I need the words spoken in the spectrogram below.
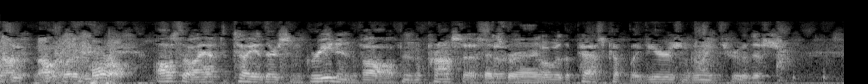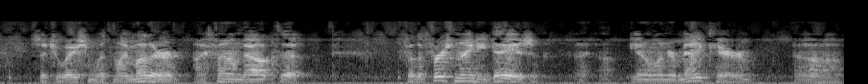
not, also- not, not what is moral. Also, I have to tell you, there's some greed involved in the process. That's of, right. Over the past couple of years and going through this situation with my mother, I found out that for the first 90 days, you know, under Medicare, uh,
